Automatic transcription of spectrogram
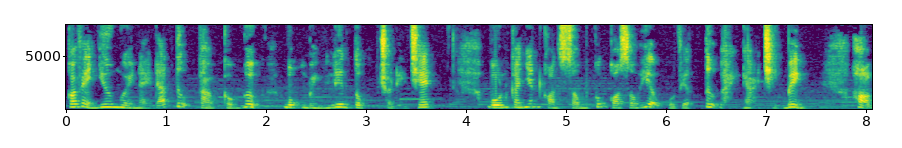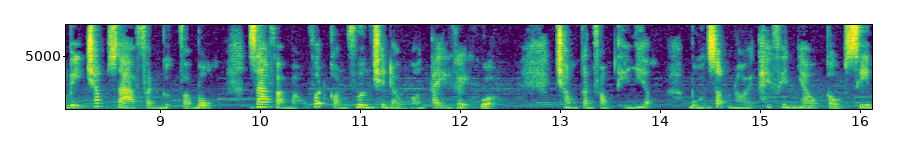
Có vẻ như người này đã tự cào cống ngực, bụng mình liên tục cho đến chết. Bốn cá nhân còn sống cũng có dấu hiệu của việc tự hành ngại chính mình. Họ bị chóc ra phần ngực và bụng, da và máu vẫn còn vương trên đầu ngón tay gầy guộc. Trong căn phòng thí nghiệm, bốn giọng nói thay phiên nhau cầu xin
